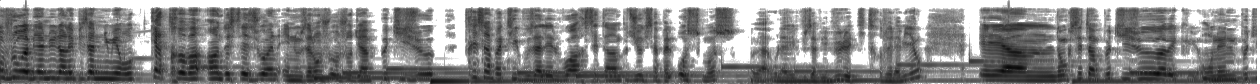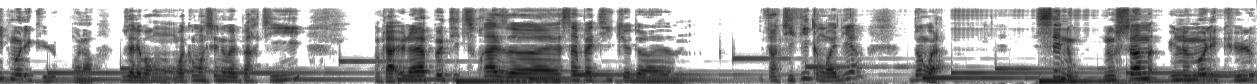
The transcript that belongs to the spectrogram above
Bonjour et bienvenue dans l'épisode numéro 81 de Stage 1 et nous allons jouer aujourd'hui un petit jeu très sympathique, vous allez le voir, c'est un petit jeu qui s'appelle Osmos, vous, avez, vu le titre de la vidéo, et euh, donc c'est un petit jeu avec, on a une petite molécule, voilà, vous allez voir, on va commencer une nouvelle partie, donc là, une, petite phrase euh, sympathique de, scientifique on va dire, donc voilà, c'est nous. Nous sommes une molécule,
